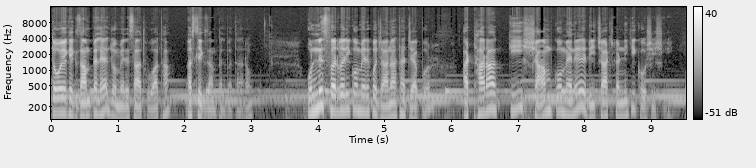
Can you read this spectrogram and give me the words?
तो एक एग्ज़ाम्पल है जो मेरे साथ हुआ था, असली एग्ज़ाम्पल बता रहा हूँ। 19 फरवरी को मेरे को जाना था जयपुर 18 की शाम को मैंने रिचार्ज करने की कोशिश की।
